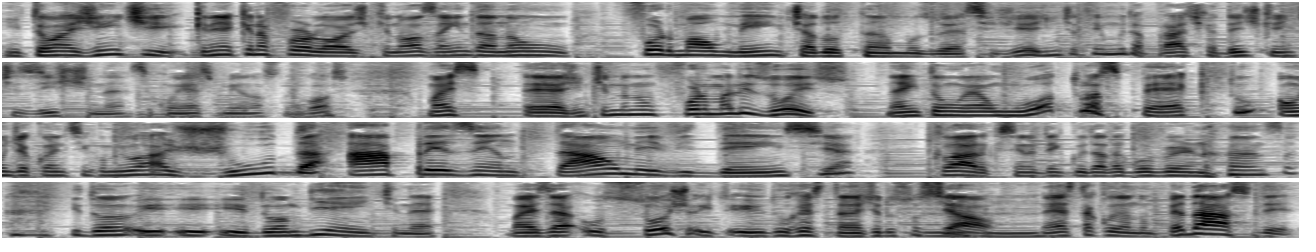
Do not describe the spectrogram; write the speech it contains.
Então a gente, que nem aqui na Forlogic, nós ainda não formalmente adotamos o ESG, a gente já tem muita prática desde que a gente existe, né? Você conhece bem o nosso negócio, mas é, a gente ainda não formalizou isso, né? Então é um outro aspecto onde a 45 mil ajuda a apresentar uma evidência Claro que você ainda tem que cuidar da governança e do, e, e do ambiente, né? Mas a, o social e, e, do restante do social, uhum. né? Você está cuidando de um pedaço dele.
